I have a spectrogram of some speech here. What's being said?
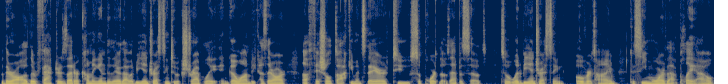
But there are other factors that are coming into there that would be interesting to extrapolate and go on because there are official documents there to support those episodes. So it would be interesting over time to see more of that play out.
